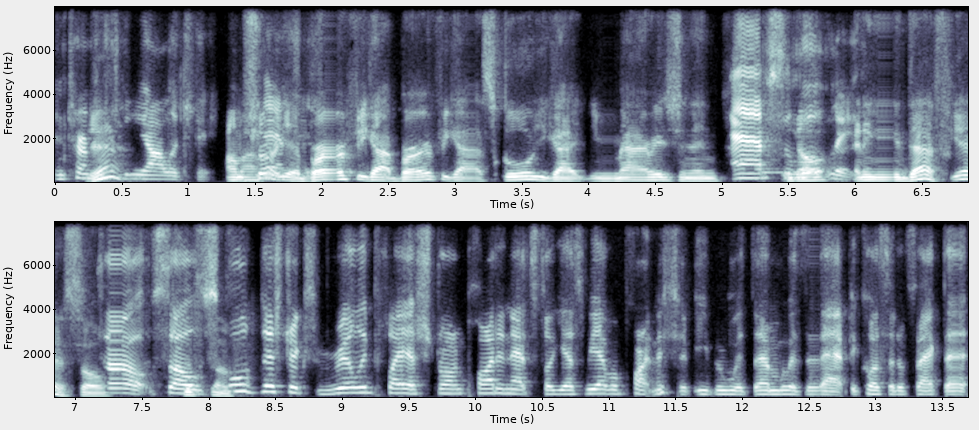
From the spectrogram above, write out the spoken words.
in terms yeah. of genealogy. I'm wow. sure. Yeah, birth, you got birth, you got school, you got your marriage, and then absolutely, you know, and then your death. Yeah. So so so school districts really play a strong part in that. So yes, we have a partnership even with them with that because of the fact that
